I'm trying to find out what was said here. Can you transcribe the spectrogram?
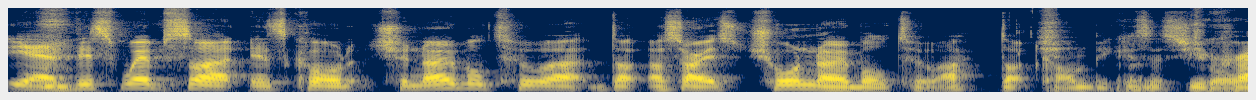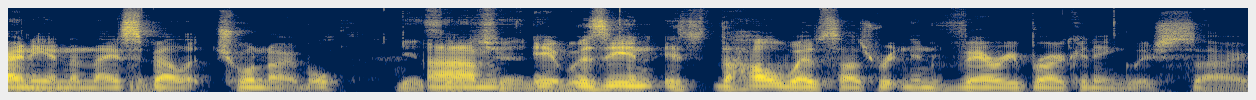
yeah, this website is called Chernobyl Tour. Oh, sorry, it's ChornobylTour.com because it's Ukrainian and they spell it Chornobyl. Um, it was in it's the whole website's written in very broken English, so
